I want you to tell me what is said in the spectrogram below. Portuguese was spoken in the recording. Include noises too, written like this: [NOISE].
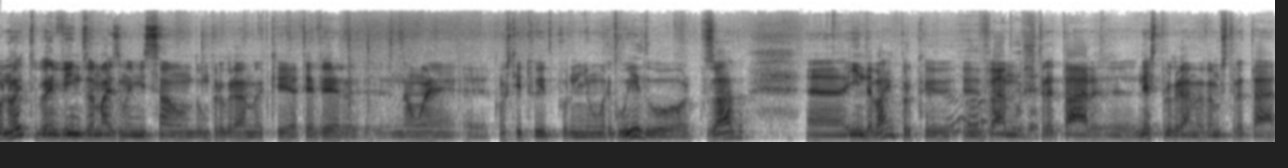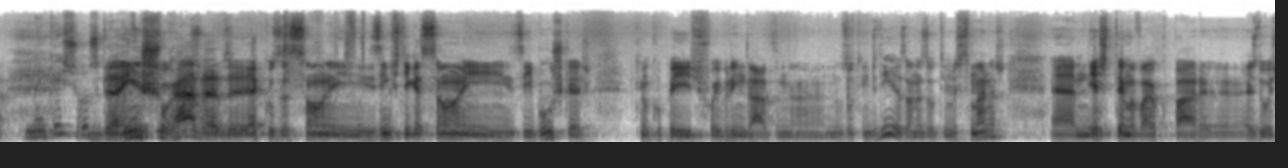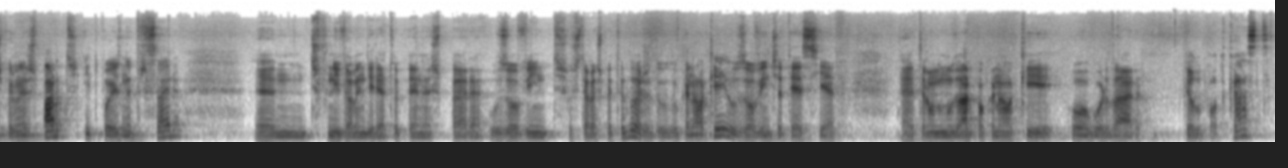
Boa noite, bem-vindos a mais uma emissão de um programa que, até ver, não é eh, constituído por nenhum arguído ou acusado. Uh, ainda bem, porque uh, vamos tratar, uh, neste programa, vamos tratar da enxurrada de acusações, investigações e buscas com que o país foi brindado na, nos últimos dias ou nas últimas semanas. este tema vai ocupar as duas primeiras partes e depois, na terceira, um, disponível em direto apenas para os ouvintes, os telespectadores do, do canal Q. Os ouvintes da TSF uh, terão de mudar para o canal Q ou aguardar pelo podcast.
